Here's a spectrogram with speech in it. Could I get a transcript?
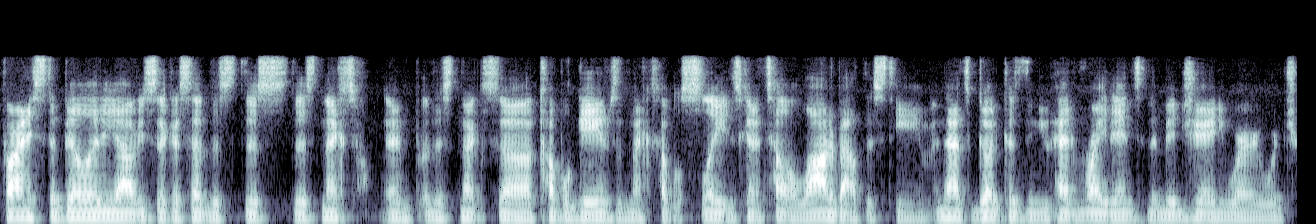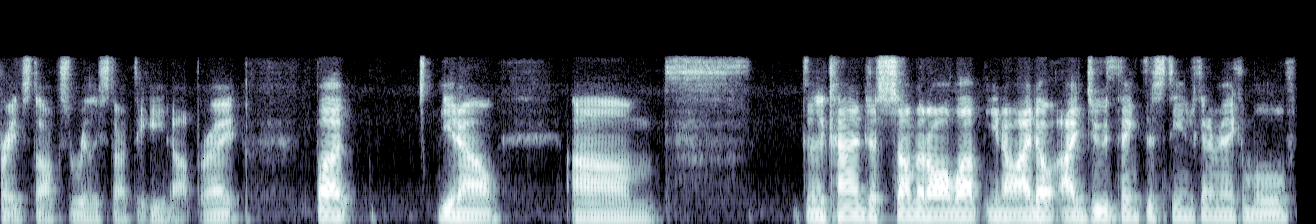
finding stability. Obviously, like I said, this this this next and this next uh, couple games, the next couple slate is going to tell a lot about this team, and that's good because then you head right into the mid January where trade stocks really start to heat up, right? But you know, um, to kind of just sum it all up, you know, I don't, I do think this team's going to make a move.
